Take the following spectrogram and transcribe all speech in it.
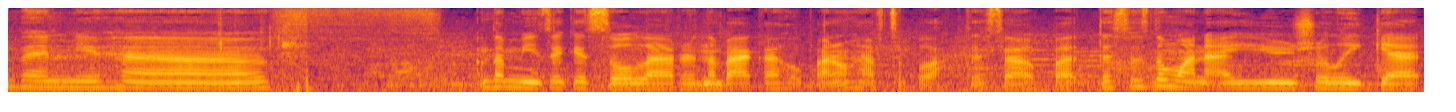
then you have the music is so loud in the back. I hope i don't have to block this out but this is the one i usually get.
